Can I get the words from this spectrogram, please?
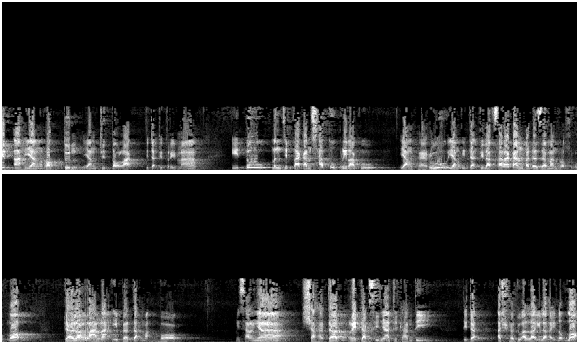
bid'ah yang rodun yang ditolak tidak diterima itu menciptakan satu perilaku yang baru yang tidak dilaksanakan pada zaman Rasulullah dalam ranah ibadah mahdoh. Misalnya syahadat redaksinya diganti. Tidak asyhadu alla ilaha illallah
